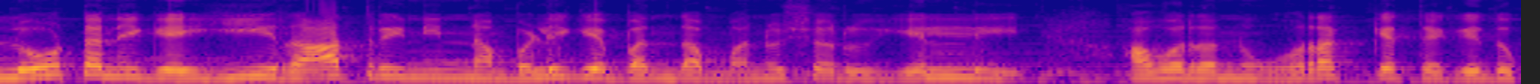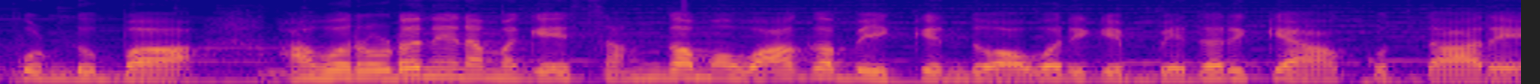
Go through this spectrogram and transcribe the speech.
ಲೋಟನಿಗೆ ಈ ರಾತ್ರಿ ನಿನ್ನ ಬಳಿಗೆ ಬಂದ ಮನುಷ್ಯರು ಎಲ್ಲಿ? ಅವರನ್ನು ಹೊರಕ್ಕೆ ತೆಗೆದುಕೊಂಡು ಬಾ. ಅವರೊಡನೆ ನಮಗೆ ಸಂಗಮವಾಗಬೇಕೆಂದು ಅವರಿಗೆ ಬೆದರಿಕೆ ಹಾಕುತ್ತಾರೆ.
